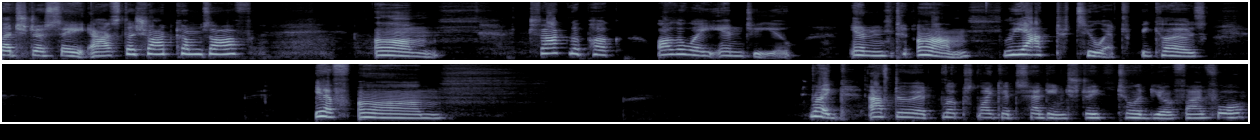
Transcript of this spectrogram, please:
let's just say as the shot comes off, um track the puck all the way into you and um react to it because if um like after it looks like it's heading straight toward your five four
